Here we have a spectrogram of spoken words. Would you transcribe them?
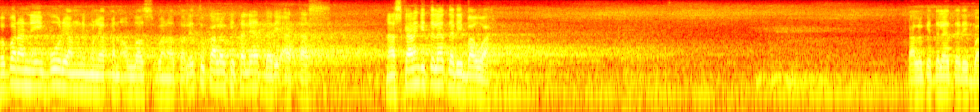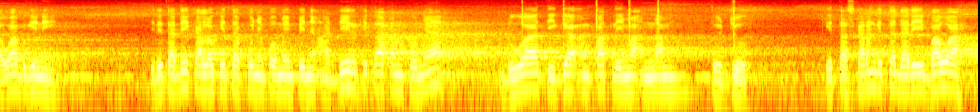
Bapak dan Ibu yang dimuliakan Allah Subhanahu wa taala itu kalau kita lihat dari atas. Nah, sekarang kita lihat dari bawah. Kalau kita lihat dari bawah begini, jadi tadi kalau kita punya pemimpin yang adil, kita akan punya 2, 3, 4, 5, 6, 7. Kita sekarang kita dari bawah.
